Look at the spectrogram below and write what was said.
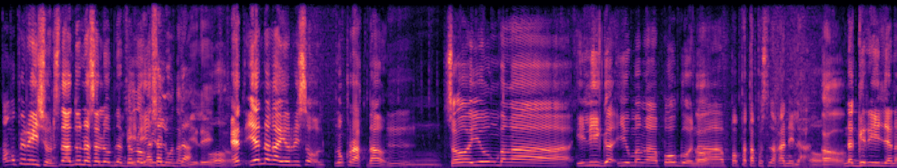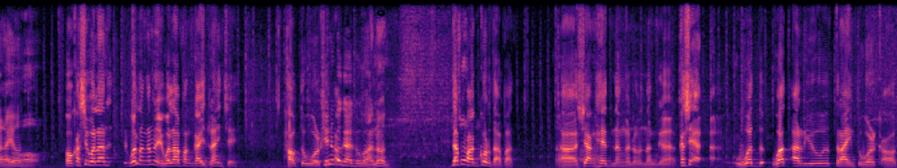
Ang operations, nandun na sa loob ng Sa loob village. Nasa mismo loob ng na. village. Oo. oh. At yan na nga yung result ng crackdown. Hmm. So yung mga illegal, yung mga pogo na papatapos na kanila, Oo. nag-guerrilla na ngayon. Oo. O kasi wala walang ano eh, wala pang guidelines eh. How to work Sino it ba out. gagawa nun? The PAGCOR dapat. Ah, siyang head ng ano ng ah, kasi ah, what what are you trying to work out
